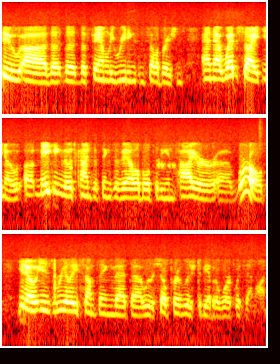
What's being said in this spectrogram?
to uh, the, the the family readings and celebrations. And that website, you know, uh, making those kinds of things available to the entire uh, world you know, is really something that uh, we were so privileged to be able to work with them on.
